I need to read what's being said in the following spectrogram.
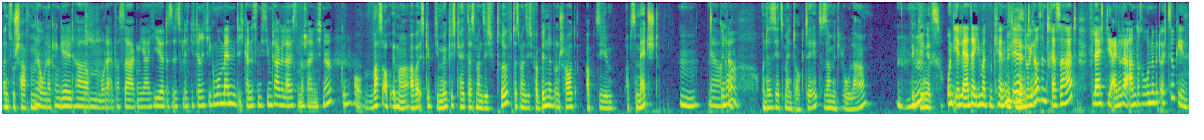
anzuschaffen. Ja, oder kein Geld haben oder einfach sagen, ja, hier, das ist vielleicht nicht der richtige Moment, ich kann es nicht sieben Tage leisten wahrscheinlich, ne? Genau, was auch immer. Aber es gibt die Möglichkeit, dass man sich trifft, dass man sich verbindet und schaut, ob es matcht. Ja, Genau. klar. Und das ist jetzt mein Dog-Date zusammen mit Lola. Wir mhm. gehen jetzt. Und ihr lernt da jemanden kennen, der durchaus Interesse hat, vielleicht die eine oder andere Runde mit euch zu gehen.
